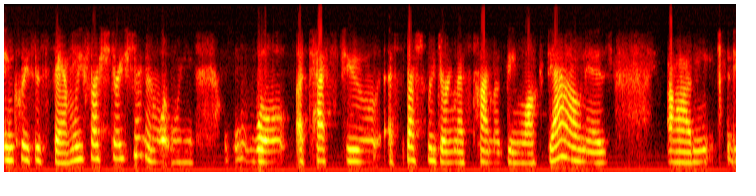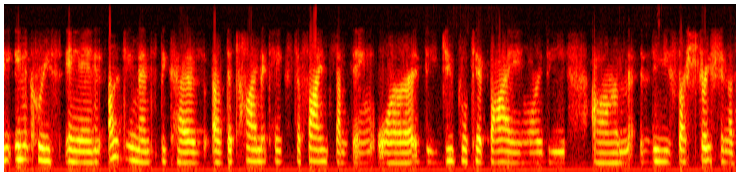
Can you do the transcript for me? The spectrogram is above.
increases family frustration and what we will attest to, especially during this time of being locked down, is um, the increase in arguments because of the time it takes to find something, or the duplicate buying, or the um, the frustration of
